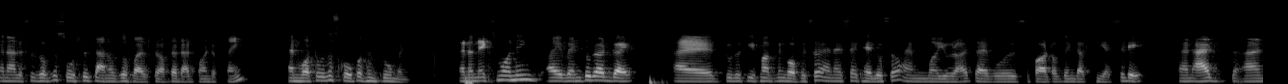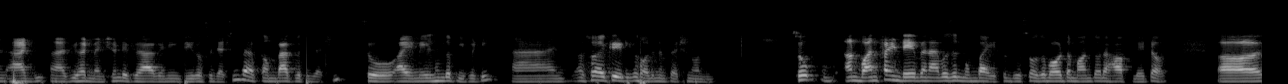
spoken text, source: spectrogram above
analysis of the social channels of Wildcraft at that point of time and what was the scope of improvement. And the next morning, I went to that guy, I, to the chief marketing officer, and I said, "Hello, sir. I'm uh, Yuvraj. I was part of the induction yesterday, and add and add as you had mentioned, if you have any zero suggestions, I've come back with suggestions. So I mailed him the PPT, and uh, so I created a solid impression on him. So on one fine day when I was in Mumbai, so this was about a month or a half later, uh,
